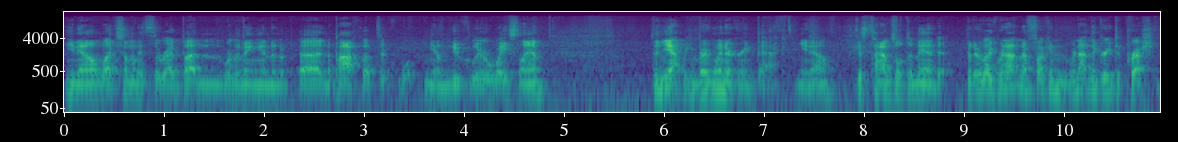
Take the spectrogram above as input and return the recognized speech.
you know, like someone hits the red button, we're living in an, uh, an apocalyptic, you know, nuclear wasteland. Then yeah, we can bring wintergreen back, you know, because times will demand it. But like we're not in a fucking, we're not in the Great Depression.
